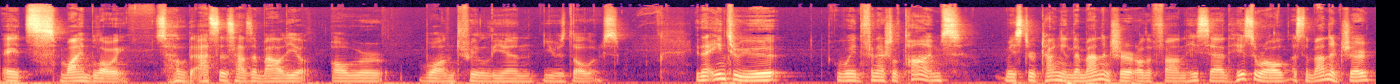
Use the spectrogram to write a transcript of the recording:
It's mind blowing. So the assets has a value over 1 trillion US dollars. In an interview with Financial Times, Mr. Tangen, the manager of the fund, he said his role as the manager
